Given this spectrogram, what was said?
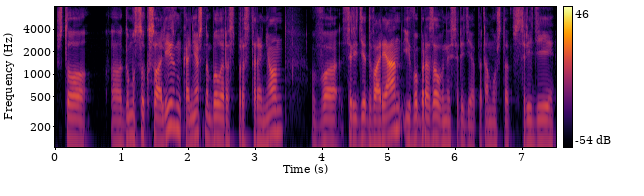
что э, гомосексуализм, конечно, был распространен в среде дворян и в образованной среде, потому что в среде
